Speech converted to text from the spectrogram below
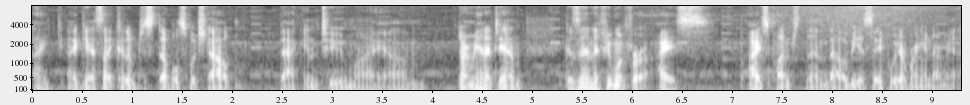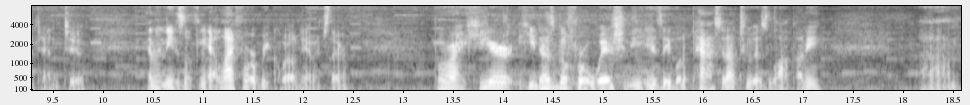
I, I, guess I could have just double switched out back into my um, Darmanitan, because then if he went for Ice Ice Punch, then that would be a safe way to bring in Darmanitan too. And then he's looking at Life Orb recoil damage there. But right here, he does go for a Wish, and he is able to pass it out to his Lopunny. Um,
